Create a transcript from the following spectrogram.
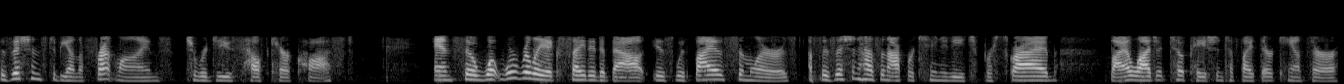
physicians to be on the front lines to reduce healthcare cost. And so what we're really excited about is with biosimilars, a physician has an opportunity to prescribe biologic to a patient to fight their cancer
